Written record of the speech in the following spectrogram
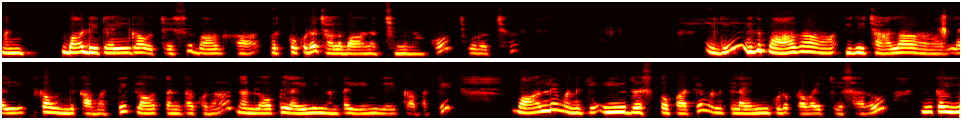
మన్ బా డీటెయిల్‌గా వచ్చేసి బాగా వర్క్ కూడా చాలా బాగా నచ్చింది నాకు. చూడొచ్చు. ఇది, ఇది బాగా ఇది చాలా లైట్‌గా ఉంది కాబట్టి క్లాత్ అంతా కూడా దాని లోపల లైనింగ్ అంతా ఏం లేదు కాబట్టి, వాళ్ళే మనకి ఈ డ్రెస్‌తో పాటే మనకి లైనింగ్ కూడా ప్రొవైడ్ చేశారు. ఇంకా ఈ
